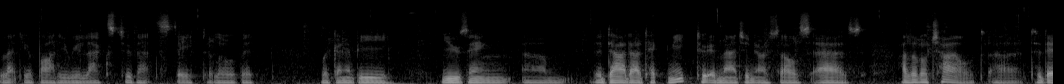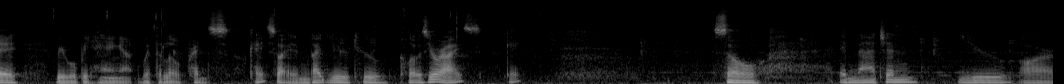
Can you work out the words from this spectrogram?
let your body relax to that state a little bit. We're going to be using um, the Dada technique to imagine ourselves as a little child. Uh, today we will be hanging out with the little prince. Okay, so I invite you to close your eyes. Okay, so imagine you are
